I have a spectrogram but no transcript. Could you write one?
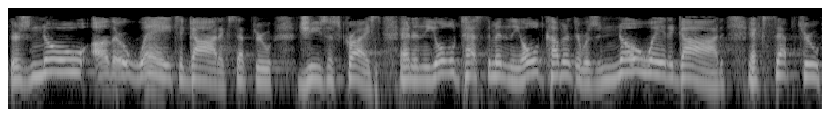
There's no other way to God except through Jesus Christ. And in the Old Testament, in the Old Covenant, there was no way to God except through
